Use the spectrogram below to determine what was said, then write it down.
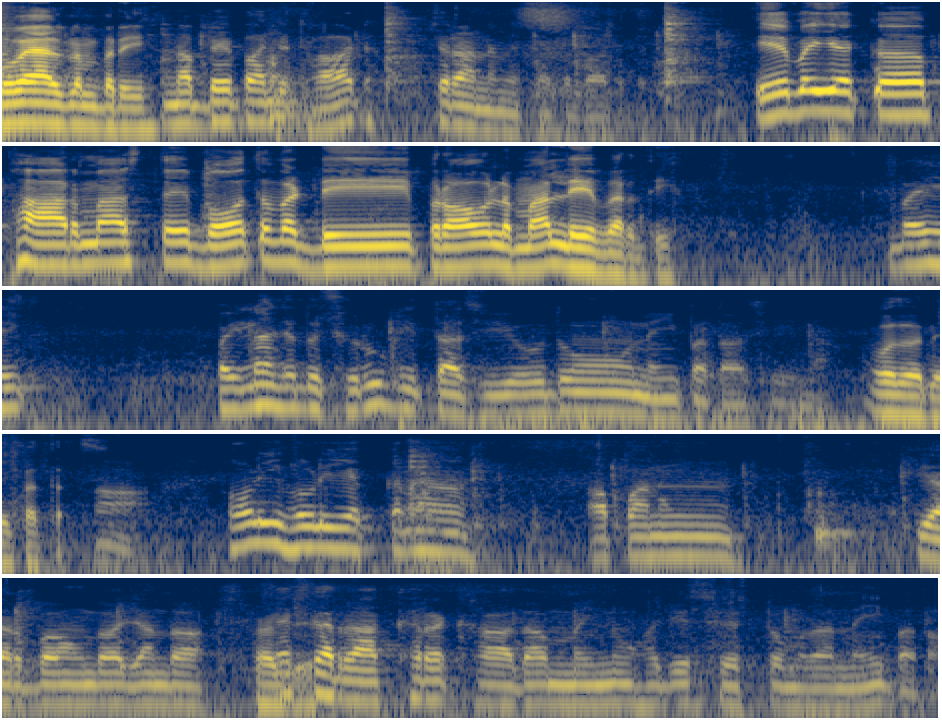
ਮੋਬਾਈਲ ਨੰਬਰ ਜੀ। 9568 94762 ਇਹ ਬਈ ਇੱਕ ਫਾਰਮ ਵਾਸਤੇ ਬਹੁਤ ਵੱਡੀ ਪ੍ਰੋਬਲਮ ਆ ਲੇਬਰ ਦੀ। ਬਾਈ ਪਹਿਲਾਂ ਜਦੋਂ ਸ਼ੁਰੂ ਕੀਤਾ ਸੀ ਉਦੋਂ ਨਹੀਂ ਪਤਾ ਸੀ ਨਾ। ਉਦੋਂ ਨਹੀਂ ਪਤਾ ਹਾਂ ਹੌਲੀ ਹੌਲੀ ਇੱਕ ਨਾ ਆਪਾਂ ਨੂੰ ਤਜਰਬਾ ਆਉਂਦਾ ਜਾਂਦਾ ਇੱਕ ਰੱਖ ਰਖਾ ਦਾ ਮੈਨੂੰ ਹਜੇ ਸਿਸਟਮ ਦਾ ਨਹੀਂ ਪਤਾ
